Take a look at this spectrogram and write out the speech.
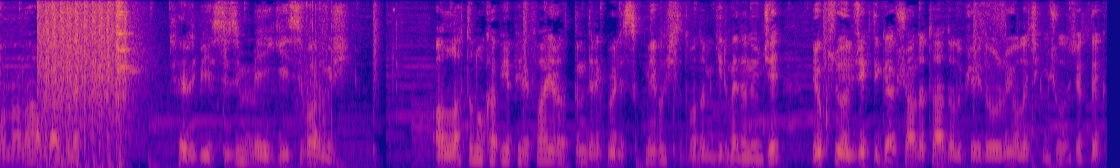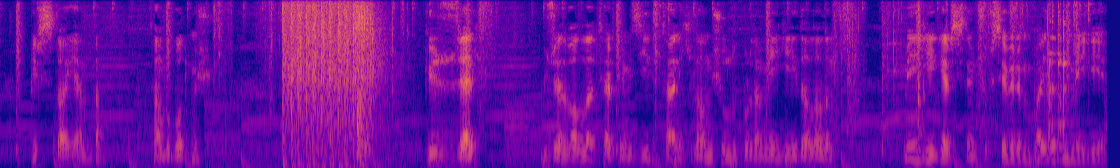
Ananı avradını. Terbiyesizin MG'si varmış. Allah'tan o kapıya prefire attım direkt böyle sıkmaya başladım adam girmeden önce. Yoksa ölecektik ya. Şu anda Tahdalı köye doğru yola çıkmış olacaktık. Birisi daha geldi lan. Tam bu botmuş. Güzel. Güzel vallahi tertemiz 7 tane kill almış olduk. Buradan MG'yi de alalım. MG'yi gerçekten çok severim. Bayılırım MG'ye.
